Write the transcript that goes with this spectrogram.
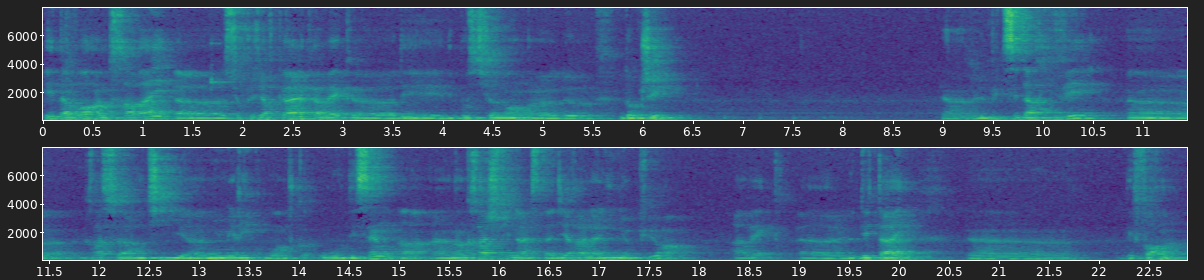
et d'avoir un travail sur plusieurs calques avec des, positionnements d'objets. le but, c'est d'arriver, grâce à l'outil numérique ou, en au dessin, à un ancrage final, c'est-à-dire la ligne pure avec euh, le détail euh, des formes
